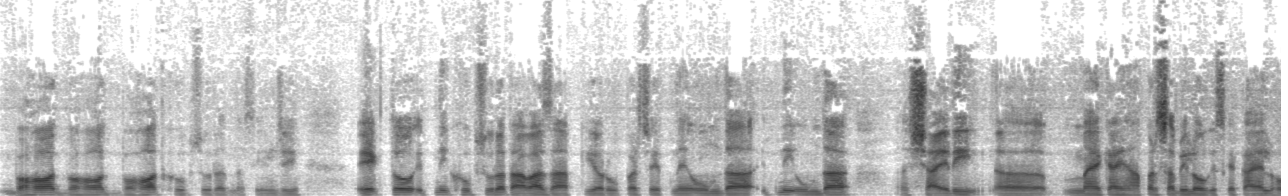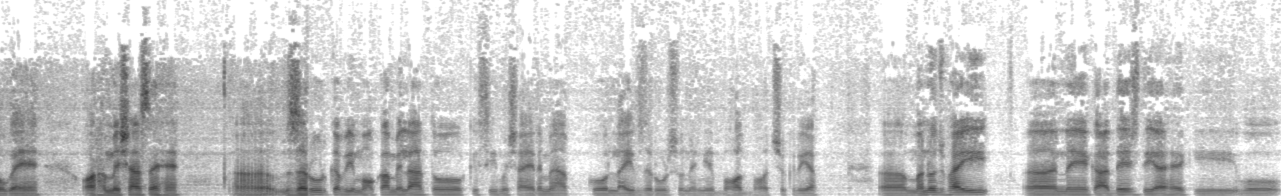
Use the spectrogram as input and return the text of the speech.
बहुत बहुत बहुत खूबसूरत नसीम जी। एक तो इतनी खूबसूरत आवाज़ आपकी और ऊपर से इतने उम्दा इतनी उम्दा शायरी अ, मैं क्या यहाँ पर सभी लोग इसके कायल हो गए हैं और हमेशा से हैं। ज़रूर कभी मौका मिला तो किसी मुशायरे में आपको लाइव ज़रूर सुनेंगे। बहुत बहुत शुक्रिया। मनोज भाई अ, ने एक आदेश दिया है कि वो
